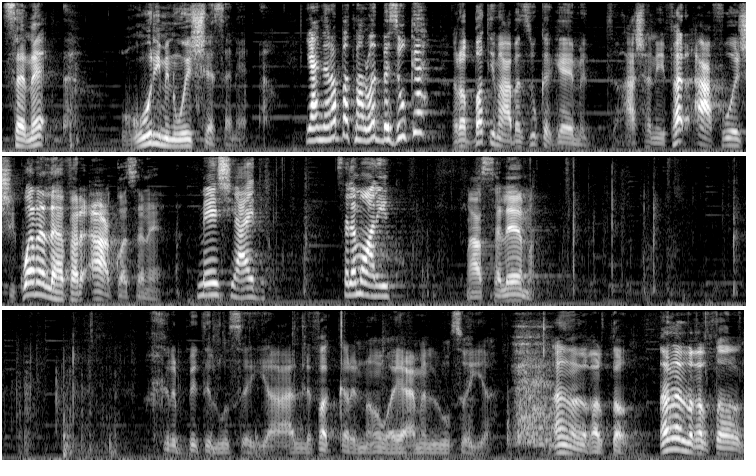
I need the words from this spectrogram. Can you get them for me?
سناء غوري من وش يا سناء يعني ربط مع الواد بازوكا؟ ربطي مع بازوكا جامد عشان يفرقع في وشك وأنا اللي هفرقعكوا يا سناء ماشي عادل. سلام عليكم. مع السلامة. خرب بيت الوصية على اللي فكر إن هو يعمل الوصية. أنا اللي غلطان أنا اللي غلطان.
